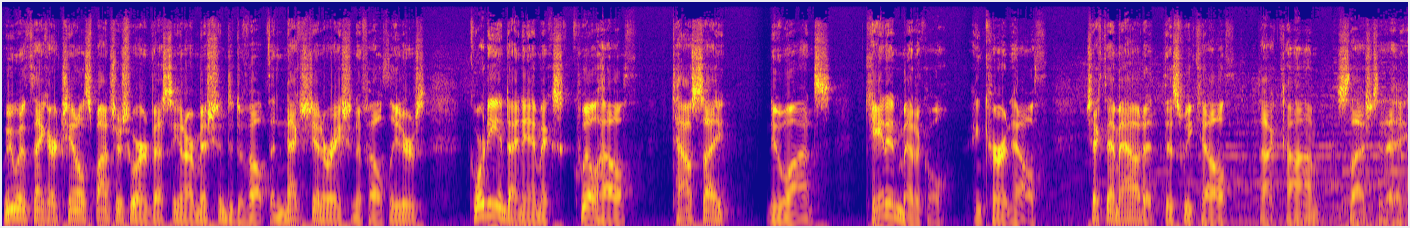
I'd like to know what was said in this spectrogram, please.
We want to thank our channel sponsors who are investing in our mission to develop the next generation of health leaders. Gordian Dynamics, Quill Health, Tausight, Nuance, Canon Medical, and Current Health. Check them out at thisweekhealth.com slash today.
